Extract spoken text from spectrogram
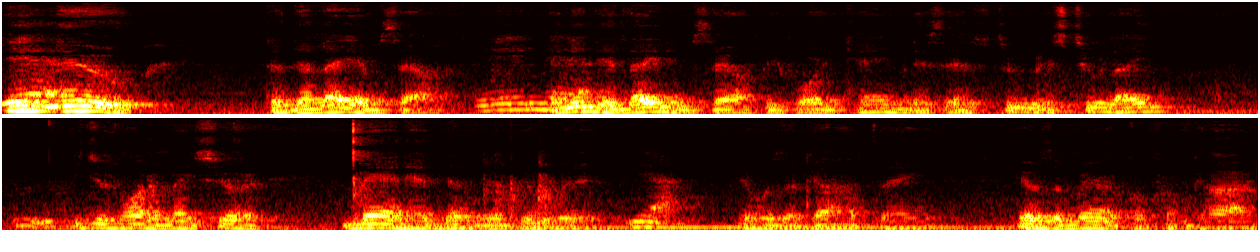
He knew to delay himself. And he delayed himself before he came and he says it's too it's too late. He just wanted to make sure man had nothing to do with it. Yeah. It was a God thing. It was a miracle from God.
